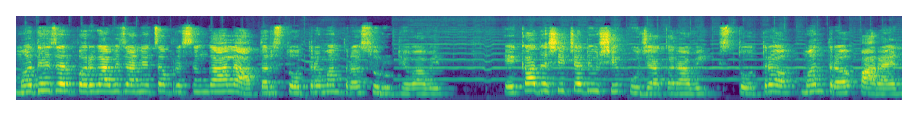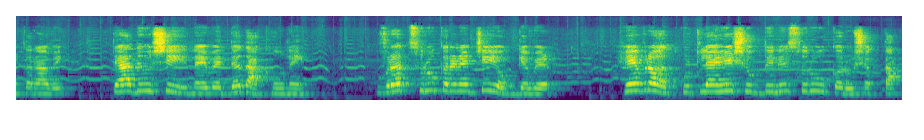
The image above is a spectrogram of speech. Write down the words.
मध्ये जर परगावी जाण्याचा प्रसंग आला तर स्तोत्र मंत्र सुरू ठेवावेत. एकादशीच्या दिवशी पूजा करावी. स्तोत्र मंत्र पारायण करावे. त्या दिवशी नैवेद्य दाखवू नये. व्रत सुरू करण्याची योग्य वेळ. हे व्रत कुठल्याही शुभ दिनी सुरू करू शकता.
